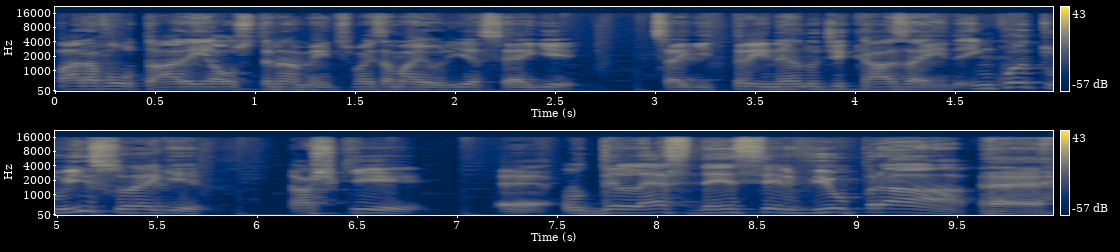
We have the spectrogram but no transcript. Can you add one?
para voltarem aos treinamentos, mas a maioria segue segue treinando de casa ainda. Enquanto isso, né, Gui? Acho que é, o The Last Dance serviu para é.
